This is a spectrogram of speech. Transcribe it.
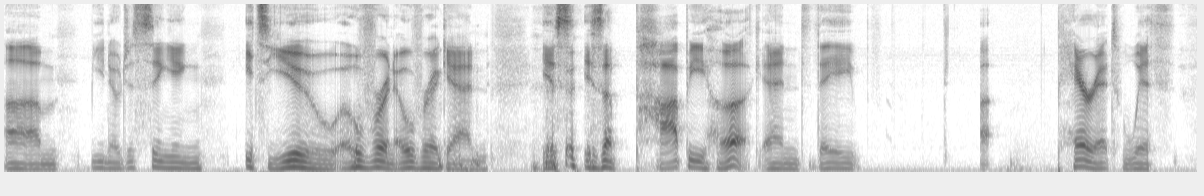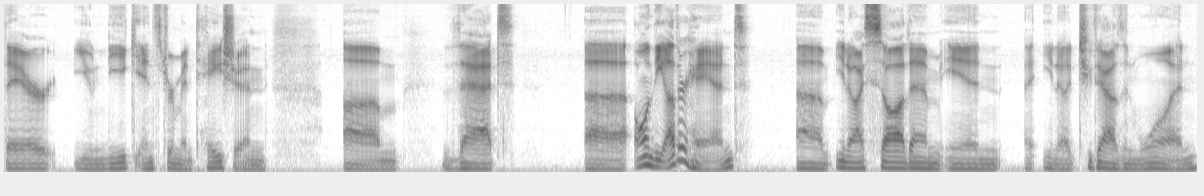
um, you know, just singing "It's You" over and over again is is a poppy hook, and they uh, pair it with their unique instrumentation. Um, that, uh, on the other hand, um, you know, I saw them in uh, you know 2001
